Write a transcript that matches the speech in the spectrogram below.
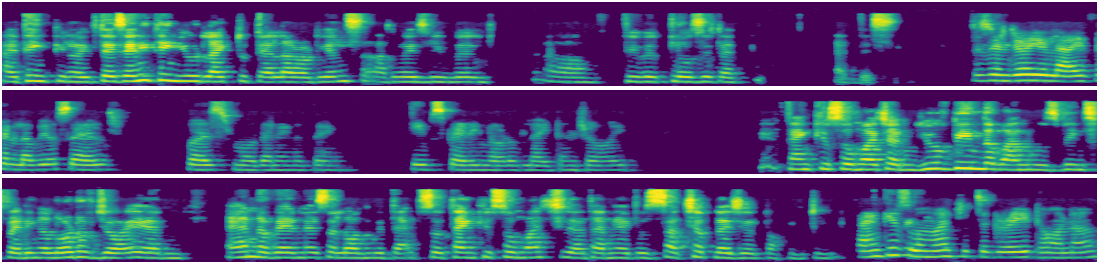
I think you know if there's anything you would like to tell our audience, otherwise we will uh, we will close it at at this. Just enjoy your life and love yourself first more than anything. Keep spreading a lot of light and joy. Thank you so much, and you've been the one who's been spreading a lot of joy and and awareness along with that. So thank you so much, uh, Dhanya. It was such a pleasure talking to you. Thank you so much. It's a great honor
